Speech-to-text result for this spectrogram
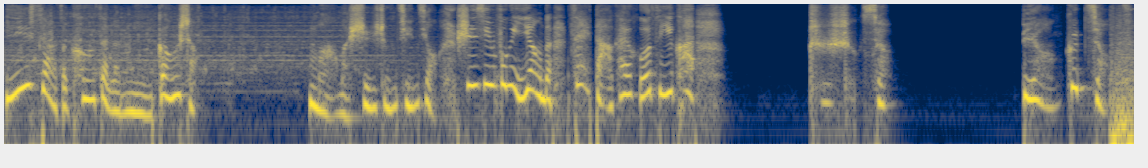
一下子磕在了米缸上。妈妈失声尖叫，失心疯一样的再打开盒子一看，只剩下两个饺子。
